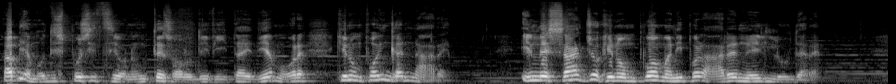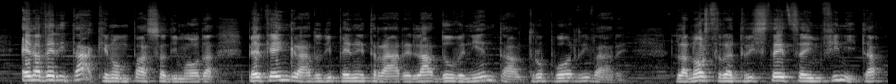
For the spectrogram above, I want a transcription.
Abbiamo a disposizione un tesoro di vita e di amore che non può ingannare il messaggio che non può manipolare né illudere. È la verità che non passa di moda perché è in grado di penetrare là dove nient'altro può arrivare. La nostra tristezza infinita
